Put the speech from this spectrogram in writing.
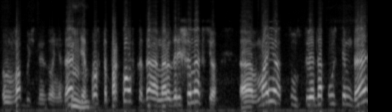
в обычной зоне, да, угу. где просто парковка, да, она разрешена, все. А в мое отсутствие, допустим, да, а,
